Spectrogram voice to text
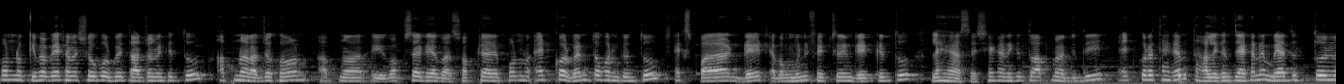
পণ্য কীভাবে এখানে শো করবে, তার জন্য কিন্তু আপনারা যখন আপনার এই ওয়েবসাইটে বা সফটওয়্যারে পণ্য অ্যাড করবেন, তখন কিন্তু এক্সপায়ার ডেট এবং ম্যানুফ্যাকচারিং ডেট কিন্তু লেখা আছে। সেখানে কিন্তু আপনারা যদি অ্যাড করে থাকেন, তাহলে কিন্তু এখানে মেয়াদোত্তীর্ণ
